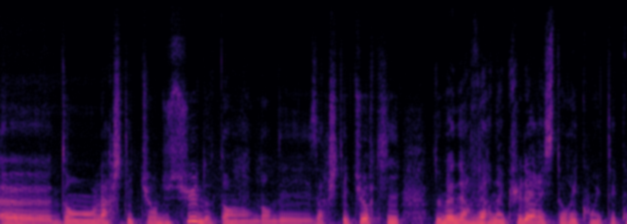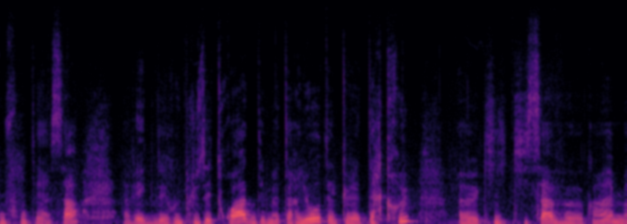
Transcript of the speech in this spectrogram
euh, dans l'architecture du Sud, dans, des architectures qui, de manière vernaculaire, historique, ont été confrontées à ça, avec des rues plus étroites, des matériaux tels que la terre crue, qui, savent quand même.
